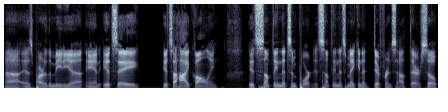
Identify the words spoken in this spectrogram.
uh, as part of the media, and it's a it's a high calling. It's something that's important. It's something that's making a difference out there. So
